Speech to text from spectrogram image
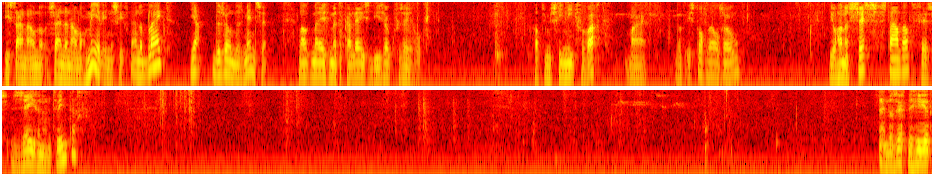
is daar nou, zijn er nou nog meer in de schrift? En dat blijkt, ja, de zoon des mensen. Laten we maar even met elkaar lezen, die is ook verzegeld. Had u misschien niet verwacht, maar dat is toch wel zo. Johannes 6 staat dat, vers 27. En dan zegt de Heer:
